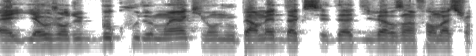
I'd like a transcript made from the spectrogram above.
Euh, il y a aujourd'hui beaucoup de moyens qui vont nous permettre d'accéder à diverses informations.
